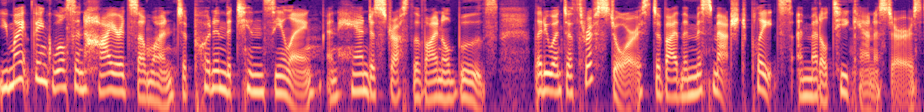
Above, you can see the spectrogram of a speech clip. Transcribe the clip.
You might think Wilson hired someone to put in the tin ceiling and hand distress the vinyl booths, that he went to thrift stores to buy the mismatched plates and metal tea canisters.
